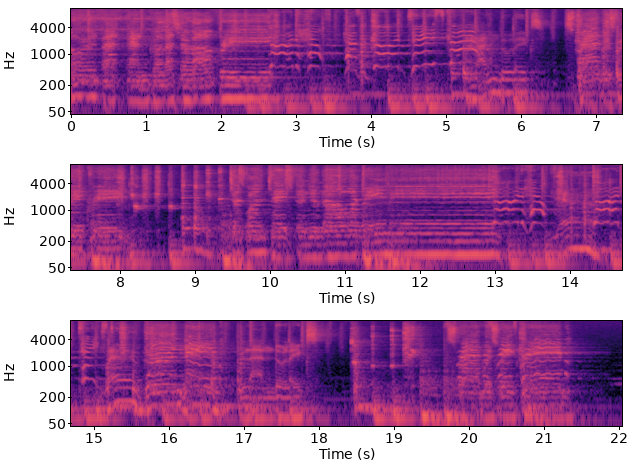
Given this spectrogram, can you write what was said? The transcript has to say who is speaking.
Speaker 1: lower fat and cholesterol free.
Speaker 2: Good health has a good taste cut. Land O'Lakes.
Speaker 1: Stradley's Free cream. Just one taste and you know what we mean.
Speaker 2: Good health. Yeah. Good taste. Well, good name. Land O'Lakes.
Speaker 1: Stradley's Free cream.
